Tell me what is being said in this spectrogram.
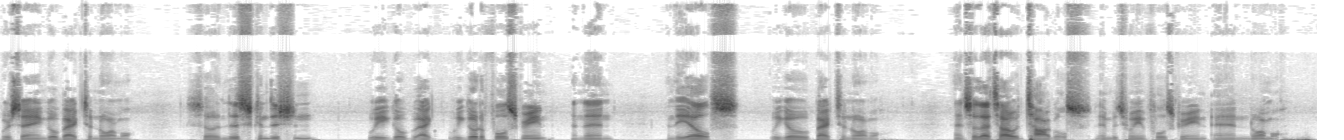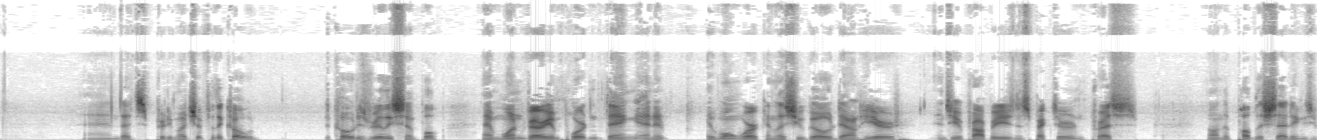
we're saying go back to normal. So in this condition we go back we go to full screen and then in the else we go back to normal. And so that's how it toggles in between full screen and normal. And that's pretty much it for the code. The code is really simple. And one very important thing, and it it won't work unless you go down here into your properties inspector and press on the publish settings. You,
